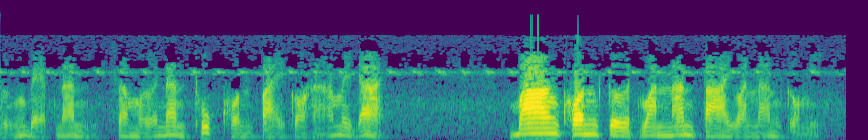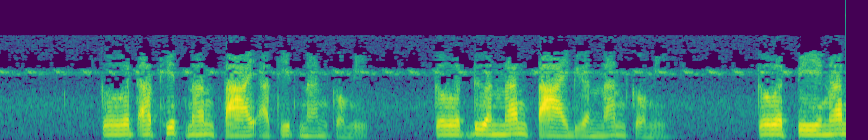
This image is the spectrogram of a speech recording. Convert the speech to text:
ถึงแบบนั้นเสมอนั่นทุกคนไปก็หาไม่ได้ บางคนเกิดวันนั้นตายวันนั้นก็มี เกิดอาทิตย์นั้นตายอาทิตย์นั้นก็มี เกิดเดือนนั้นตายเดือนนั้นก็มี เกิดปีนั้น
